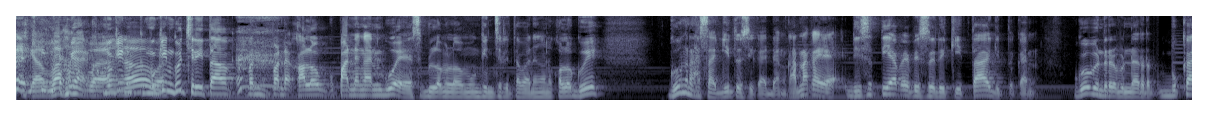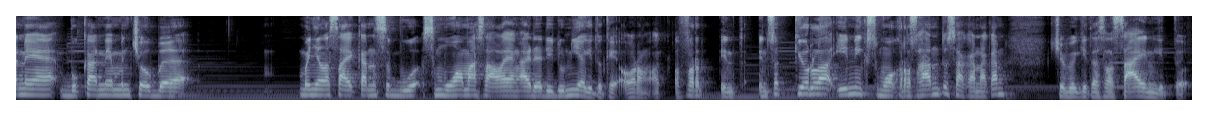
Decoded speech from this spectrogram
Gak apa mungkin mungkin gue cerita pen- pada kalau pandangan gue ya sebelum lo mungkin cerita pandangan lo. Kalau gue gue ngerasa gitu sih kadang karena kayak di setiap episode kita gitu kan gue bener-bener bukannya bukannya mencoba menyelesaikan sebuah semua masalah yang ada di dunia gitu. Kayak orang over in- insecure lah ini semua keresahan tuh seakan-akan coba kita selesain gitu.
